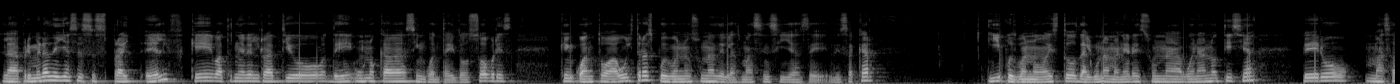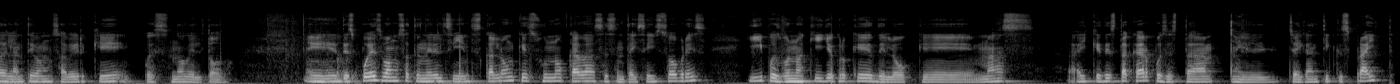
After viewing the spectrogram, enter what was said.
La primera de ellas es Sprite Elf que va a tener el ratio de 1 cada 52 sobres que en cuanto a ultras pues bueno es una de las más sencillas de, de sacar. Y pues bueno esto de alguna manera es una buena noticia pero más adelante vamos a ver que pues no del todo. Eh, después vamos a tener el siguiente escalón que es uno cada 66 sobres. Y pues bueno aquí yo creo que de lo que más hay que destacar pues está el Gigantic Sprite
